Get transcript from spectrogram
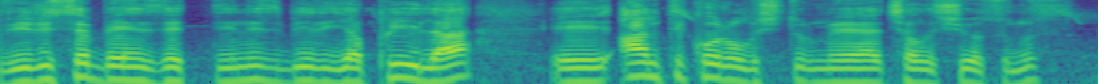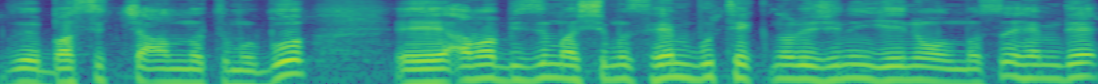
virüse benzettiğiniz bir yapıyla e, antikor oluşturmaya çalışıyorsunuz. E, basitçe anlatımı bu. E, ama bizim aşımız hem bu teknolojinin yeni olması hem de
